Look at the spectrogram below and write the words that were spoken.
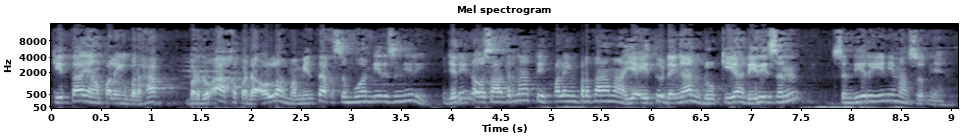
Kita yang paling berhak berdoa kepada Allah meminta kesembuhan diri sendiri. Jadi tidak usah alternatif. Paling pertama yaitu dengan rukiah diri sen sendiri ini maksudnya.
